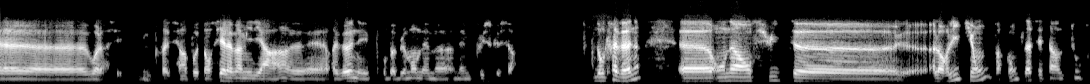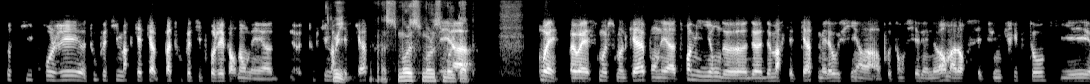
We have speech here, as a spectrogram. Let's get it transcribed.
Euh, voilà, c'est un potentiel à 20 milliards. Hein. Raven est probablement même, même plus que ça. Donc Raven, euh, on a ensuite, euh, alors Lithium, par contre, là c'est un tout petit projet, euh, tout petit market cap, pas tout petit projet, pardon, mais euh, tout petit market oui. cap. Un small, small, small cap. Ouais, ouais, ouais, small, small cap. On est à 3 millions de, de, market cap, mais là aussi un, potentiel énorme. Alors, c'est une crypto qui est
